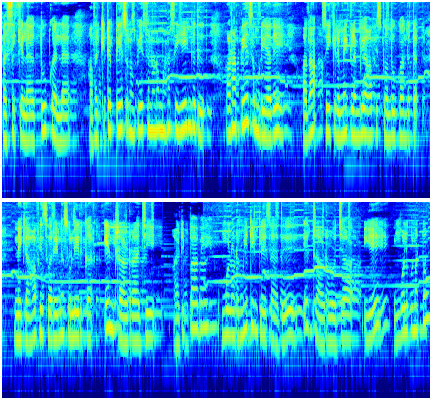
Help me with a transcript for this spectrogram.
பசிக்கலை தூக்கம் இல்லை. அவர்கிட்ட பேசணும் பேசணும்னு மனசு ஏங்குது. ஆனால் பேச முடியாதே. அதான் சீக்கிரமே கிளம்பி ஆஃபீஸ்க்கு வந்து உட்காந்துட்டேன் இன்னைக்கு ஆஃபீஸ் வரேன்னு சொல்லியிருக்கார். என்றாள் ராஜி. அடிப்பாவே உங்களோட மீட்டிங் பிளேஸ் அது? என்றாள் ரோஜா. ஏ உங்களுக்கு மட்டும்?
